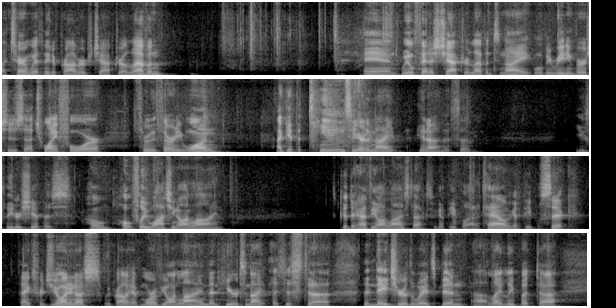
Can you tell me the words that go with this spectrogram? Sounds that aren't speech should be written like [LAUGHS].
uh, turn with me to Proverbs chapter 11. And we'll finish chapter 11 tonight. We'll be reading verses uh, 24 through 31. I get the teens here tonight. You know, it's a youth leadership is home, hopefully watching online. It's good to have the online stuff because we've got people out of town, we've got people sick. Thanks for joining us. We probably have more of you online than here tonight. That's just uh, the nature of the way it's been uh, lately. But uh,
